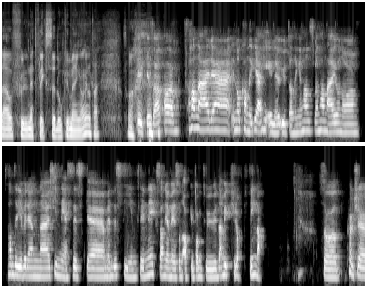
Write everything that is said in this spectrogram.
det er jo full Netflix-dokum med en gang. dette her. Så, Ikke sant? Han er, eh, Nå kan ikke jeg hele utdanningen hans, men han er jo nå han driver en eh, kinesisk eh, medisinklinikk, så han gjør mye sånn akupunktur. Det er mye kroppting, da. Så kanskje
